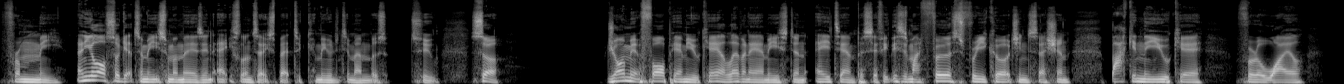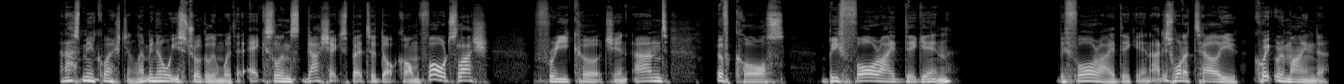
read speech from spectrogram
from me. And you'll also get to meet some amazing excellent, Expected community members too. So, join me at 4 p.m. UK, 11 a.m. Eastern, 8 a.m. Pacific. This is my first free coaching session back in the UK for a while and ask me a question. Let me know what you're struggling with at excellence-expected.com forward slash free coaching. And of course, before I dig in, before I dig in, I just want to tell you, quick reminder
